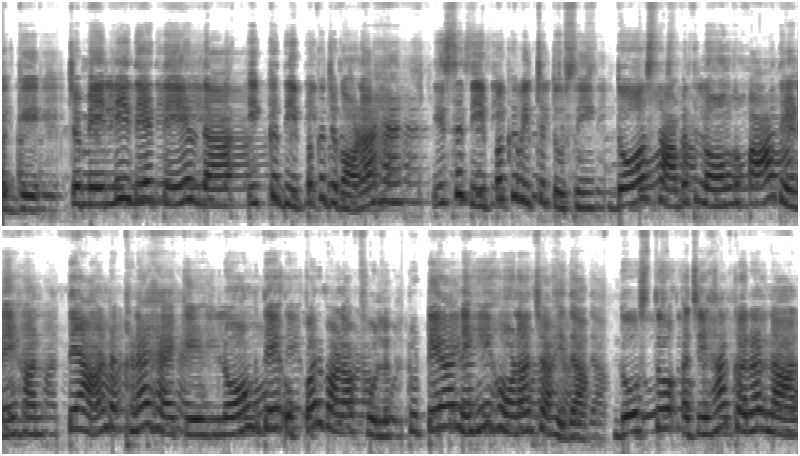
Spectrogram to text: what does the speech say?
ਅੱਗੇ ਚਮੇਲੀ ਦੇ ਤੇਲ ਦਾ ਇੱਕ ਦੀਪਕ ਜਗਾਉਣਾ ਹੈ। ਇਸ ਦੀਪਕ ਵਿੱਚ ਤੁਸੀਂ ਦੋ ਸਾਬਤ ਲੌਂਗ ਪਾ ਦੇਣੇ ਹਨ। ਧਿਆਨ ਰੱਖਣਾ ਹੈ ਕਿ ਲੌਂਗ ਦੇ ਉੱਪਰ ਵਾਲਾ ਫੁੱਲ ਟੁੱਟਿਆ ਨਹੀਂ ਹੋਣਾ ਚਾਹੀਦਾ। ਦੋਸਤੋ, ਅਜਿਹਾ ਕਰਨ ਨਾਲ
